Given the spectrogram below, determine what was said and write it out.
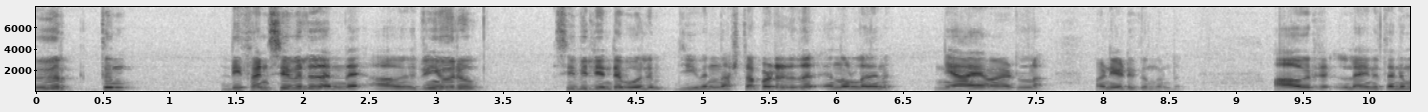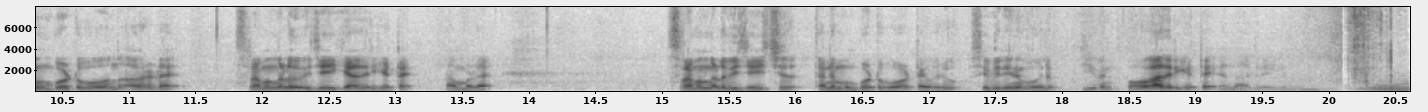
തീർത്തും ഡിഫെൻസീവിൽ തന്നെ ഇനി ഒരു സിവിലിയന്റെ പോലും ജീവൻ നഷ്ടപ്പെടരുത് എന്നുള്ളതിന് ന്യായമായിട്ടുള്ള പണിയെടുക്കുന്നുണ്ട്. ആ ഒരു ലൈനിൽ തന്നെ മുമ്പോട്ട് പോകുന്നു. അവരുടെ ശ്രമങ്ങൾ വിജയിക്കാതിരിക്കട്ടെ. നമ്മുടെ ശ്രമങ്ങൾ വിജയിച്ച് തന്നെ മുമ്പോട്ട് പോകട്ടെ. ഒരു സിവിലിന് പോലും ജീവൻ പോകാതിരിക്കട്ടെ എന്ന് ആഗ്രഹിക്കുന്നു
